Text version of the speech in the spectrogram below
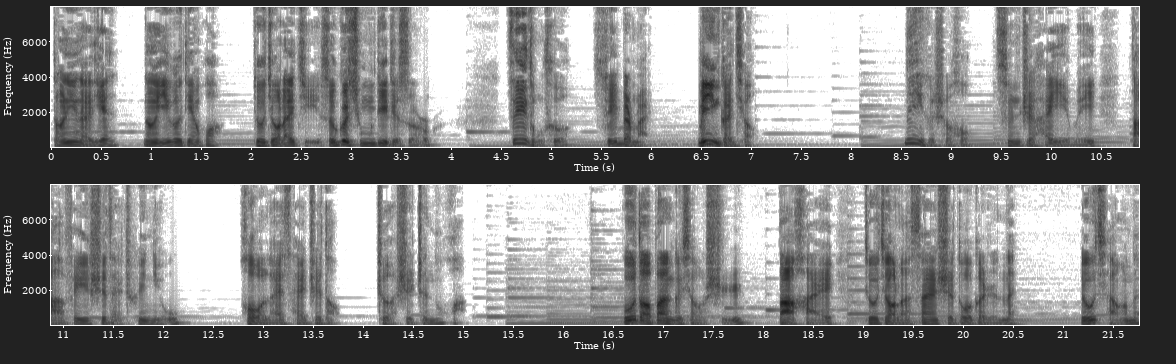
等你哪天能一个电话就叫来几十个兄弟的时候，这种车随便买，没人敢抢。那个时候，孙志还以为大飞是在吹牛，后来才知道这是真话。不到半个小时，大海就叫了三十多个人来，刘强呢，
